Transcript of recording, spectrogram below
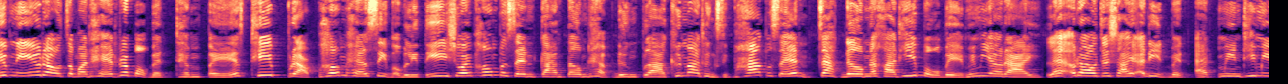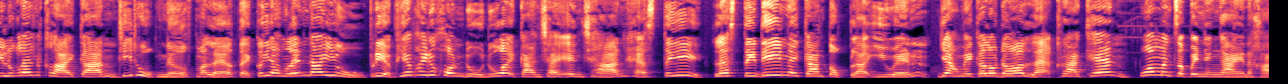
ลิปนี้เราจะมาเทสระบบ Bet Tempest ที่ปรับเพิ่ม Passive Ability ช่วยเพิ่มเปอร์เซ็นต์การเติมแถบดึงปลาขึ้นมาถึง 15%จากเดิมนะคะที่โบเบไม่มีอะไร และเราจะใช้อดีตเบ็ดแอดมินที่มีลูกเล่นคล้ายกันที่ถูกเนิร์ฟมาแล้วแต่ก็ยังเล่นได้อยู่ เปรียบเทียบให้ทุกคนดูด้วยการใช้ Enchant Hasty และ Steady ในการตกปลาอีเวนต์อย่าง Megalodon และ Kraken ว่ามันจะเป็นยังไงนะคะ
